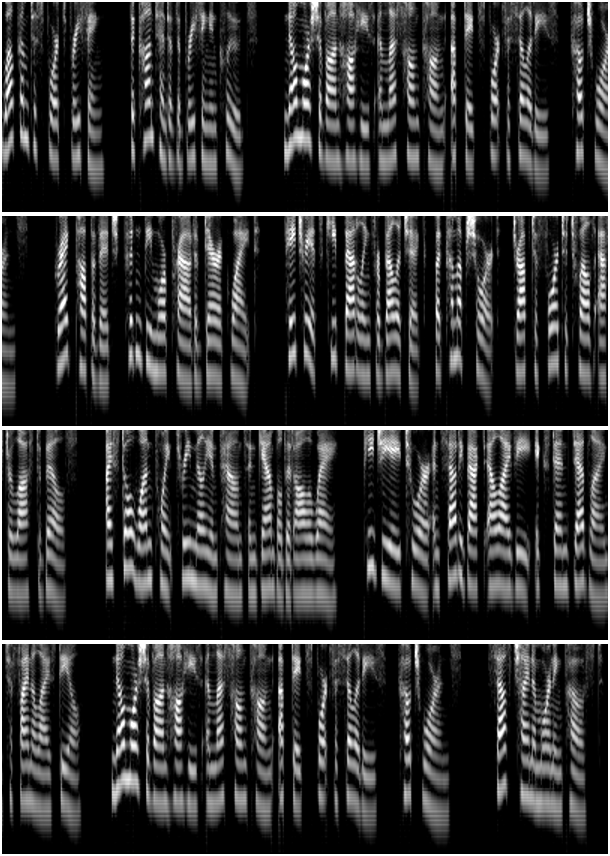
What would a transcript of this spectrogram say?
Welcome to Sports Briefing. The content of the briefing includes No more Siobhan Haugheys unless Hong Kong updates sport facilities, coach warns. Gregg Popovich couldn't be more proud of Derrick White. Patriots keep battling for Belichick but come up short, drop to 4 to 12 after loss to Bills. I stole 1.3 million pounds and gambled it all away. PGA Tour and Saudi-backed LIV extend deadline to finalize deal. No more Siobhan Haugheys unless Hong Kong updates sport facilities, coach warns. South China Morning Post.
